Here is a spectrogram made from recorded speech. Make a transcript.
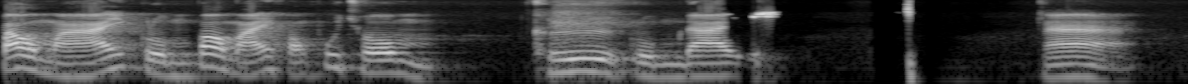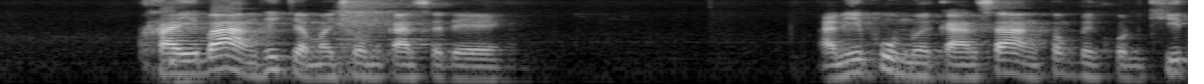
เป้าหมายกลุ่มเป้าหมายของผู้ชม คือกลุ่มใดอ่าใครบ้างที่จะมาชมการแสดง อันนี้ผู้อำนวยการสร้างต้องเป็นคนคิด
